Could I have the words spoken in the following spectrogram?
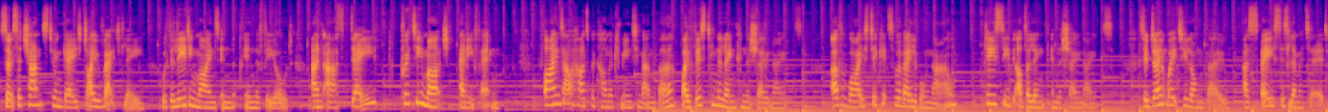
So it's a chance to engage directly with the leading minds in, in the field and ask Dave pretty much anything. Find out how to become a community member by visiting the link in the show notes. Otherwise, tickets are available now. Please see the other link in the show notes. So don't wait too long though, as space is limited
